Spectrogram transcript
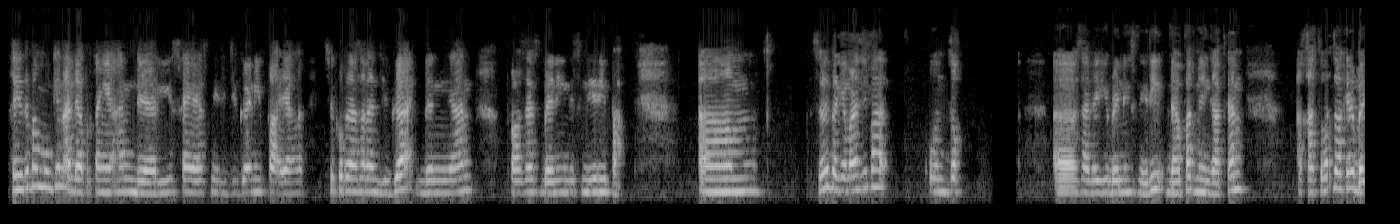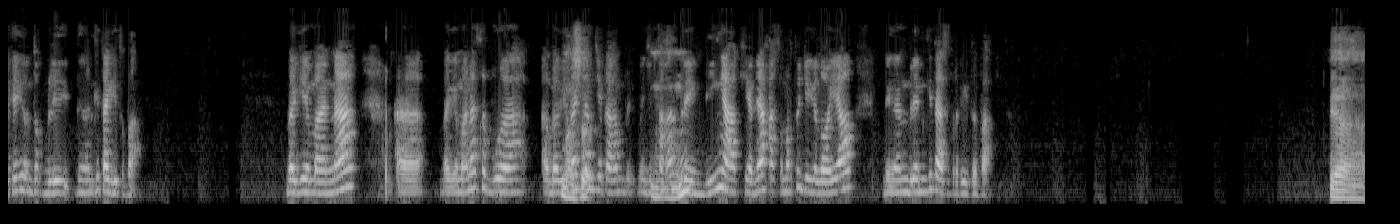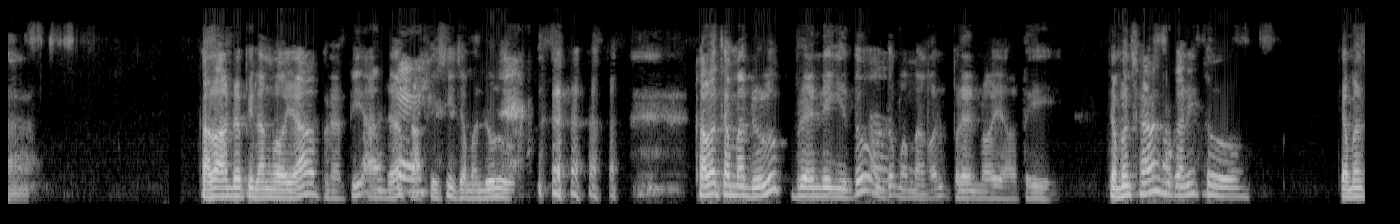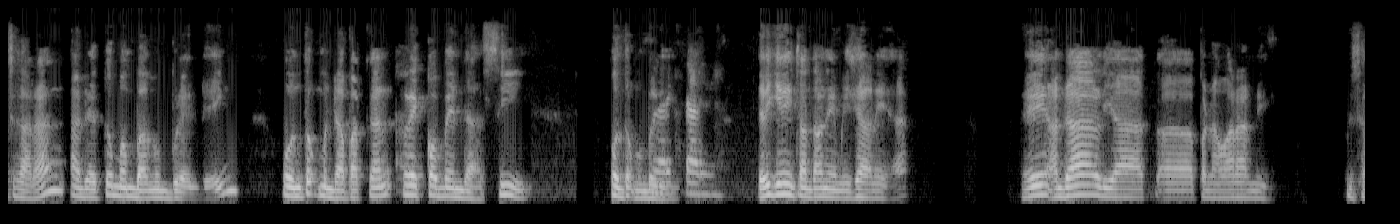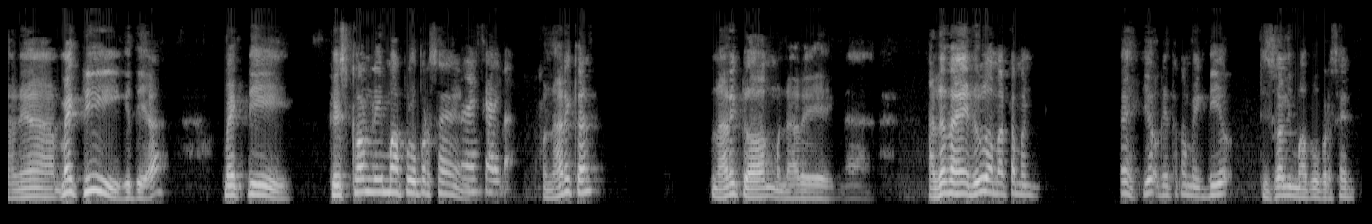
Selanjutnya Pak mungkin ada pertanyaan dari saya sendiri juga nih Pak yang cukup penasaran juga dengan proses branding ini sendiri Pak. Um, sebenarnya bagaimana sih Pak untuk uh, strategi branding sendiri dapat meningkatkan uh, customer itu akhirnya baik lagi untuk beli dengan kita gitu Pak? Bagaimana uh, bagaimana sebuah uh, bagaimana kita menciptakan, menciptakan mm -hmm. branding yang akhirnya customer tuh jadi loyal dengan brand kita seperti itu Pak? Ya, kalau Anda bilang loyal, berarti okay. Anda praktisi zaman dulu. Kalau zaman dulu, branding itu okay. untuk membangun brand loyalty. Zaman sekarang bukan itu. Zaman sekarang ada itu membangun branding untuk mendapatkan rekomendasi untuk membeli. Jadi gini contohnya misalnya ya. Ini Anda lihat uh, penawaran nih. Misalnya McD gitu ya. McD diskon 50%. Menarik sekali, Pak. Menarik kan? Menarik dong, menarik. Nah, Anda tanya dulu sama teman. Eh, yuk kita ke McD yuk. Diskon 50%.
